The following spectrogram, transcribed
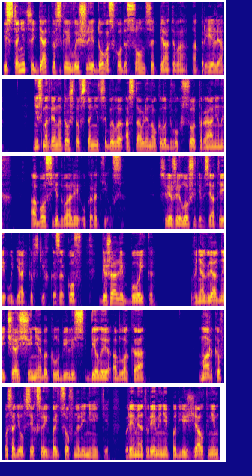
Из станицы Дядьковской вышли до восхода солнца 5 апреля. Несмотря на то, что в станице было оставлено около двухсот раненых, обоз едва ли укоротился. Свежие лошади, взятые у дядьковских казаков, бежали бойко. В неоглядной чаще неба клубились белые облака. Марков посадил всех своих бойцов на линейки, время от времени подъезжал к ним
